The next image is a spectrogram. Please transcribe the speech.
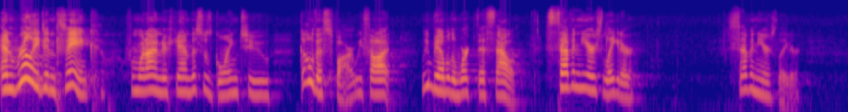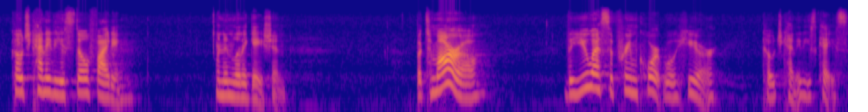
and really didn't think, from what I understand, this was going to go this far. We thought we'd be able to work this out. Seven years later, seven years later, Coach Kennedy is still fighting and in litigation. But tomorrow, the U.S. Supreme Court will hear Coach Kennedy's case.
